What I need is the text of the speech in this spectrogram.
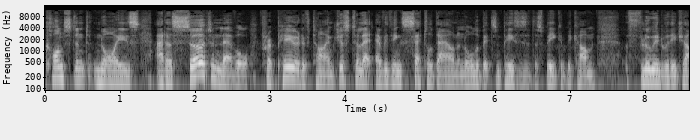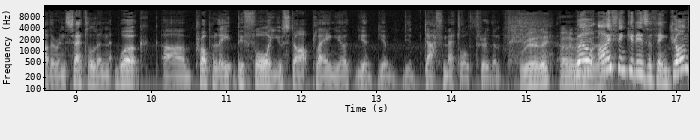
constant noise at a certain level for a period of time just to let everything settle down and all the bits and pieces of the speaker become fluid with each other and settle and work uh, properly before you start playing your, your, your, your daft metal through them. Really? I Well. I think it is a thing. John,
